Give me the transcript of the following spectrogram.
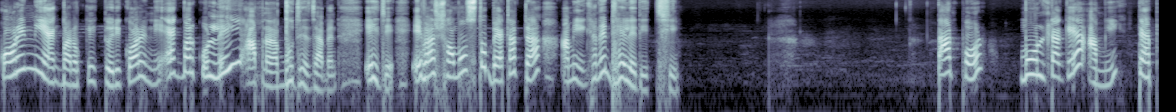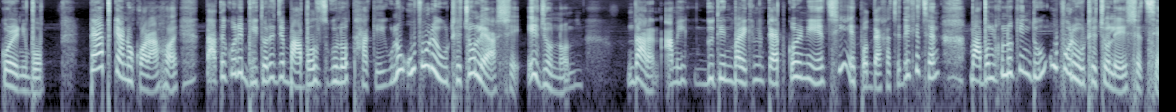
করেননি একবারও কেক তৈরি করেননি, একবার করলেই আপনারা বুঝে যাবেন। এই যে, এবার সমস্ত ব্যাটারটা আমি এখানে ঢেলে দিচ্ছি। তারপর মোলটাকে আমি ট্যাপ করে নিব। ট্যাপ কেন করা হয়? তাতে করে ভিতরে যে বাবলসগুলো থাকে, এগুলো উপরে উঠে চলে আসে। এই জন্য দাঁড়ান, আমি দু তিনবার এখানে ট্যাপ করে নিয়েছি, এরপর দেখাচ্ছে, দেখেছেন? বাবলগুলো কিন্তু উপরে উঠে চলে এসেছে।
